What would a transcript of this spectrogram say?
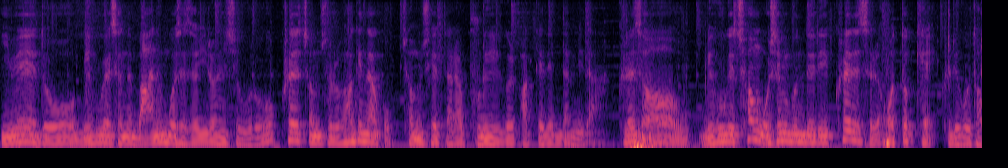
이외에도 미국에서는 많은 곳에서 이런 식으로 크레딧 점수를 확인하고 점수에 따라 불이익을 받게 된답니다. 그래서 미국 에 처음 오신 분들이 크레딧을 어떻게 그리고 더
